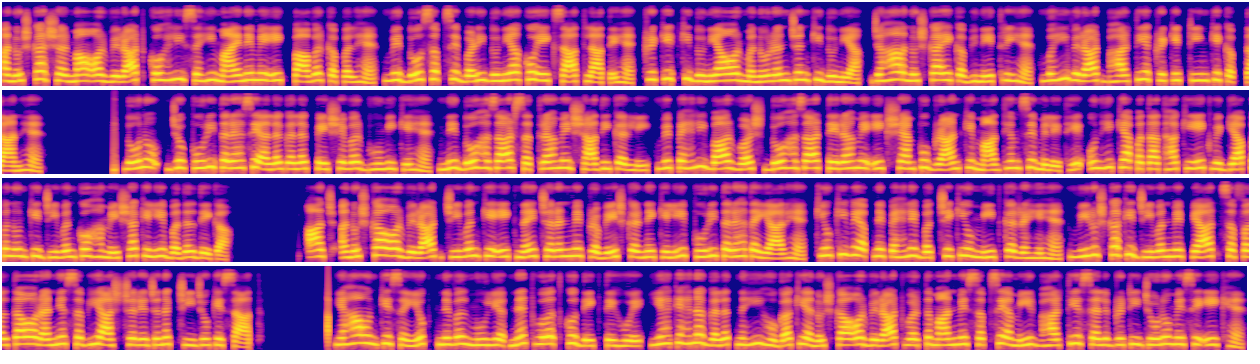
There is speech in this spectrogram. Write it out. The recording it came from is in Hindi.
अनुष्का शर्मा और विराट कोहली सही मायने में एक पावर कपल हैं। वे दो सबसे बड़ी दुनिया को एक साथ लाते हैं, क्रिकेट की दुनिया और मनोरंजन की दुनिया, जहाँ अनुष्का एक अभिनेत्री हैं। वहीं विराट भारतीय क्रिकेट टीम के कप्तान हैं। दोनों, जो पूरी तरह से अलग अलग पेशेवर भूमि के हैं, ने 2017 में शादी कर ली। वे पहली बार वर्ष 2013 में एक शैम्पू ब्रांड के माध्यम से मिले थे। उन्हें क्या पता था कि एक विज्ञापन उनके जीवन को हमेशा के लिए बदल देगा। आज अनुष्का और विराट जीवन के एक नए चरण में प्रवेश करने के लिए पूरी तरह तैयार हैं, क्योंकि वे अपने पहले बच्चे की उम्मीद कर रहे हैं, विरुष्का के जीवन में प्यार, सफलता और अन्य सभी आश्चर्यजनक चीज़ों के साथ। यहाँ उनके संयुक्त निवल मूल्य नेटवर्थ को देखते हुए, यह कहना गलत नहीं होगा कि अनुष्का और विराट वर्तमान में सबसे अमीर भारतीय सेलिब्रिटी जोड़ों में से एक हैं।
